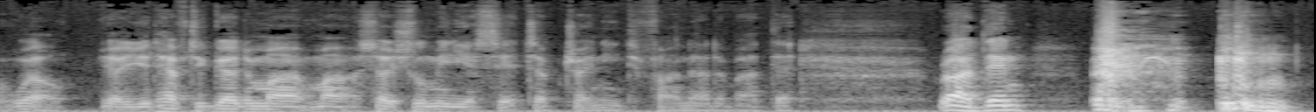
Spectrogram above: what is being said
well yeah you'd have to go to my, my social media setup training to find out about that. Right then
